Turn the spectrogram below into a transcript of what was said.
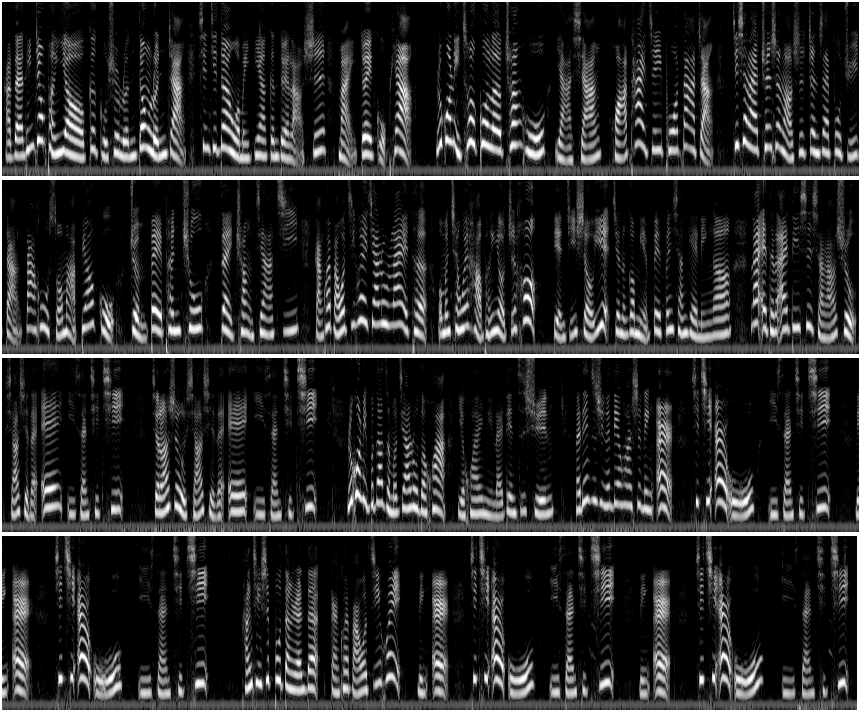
好的，听众朋友，个股是轮动轮涨，现阶段我们一定要跟对老师，买对股票。如果你错过了川湖、亚翔、华泰这一波大涨，接下来春盛老师正在布局档大户索马标股，准备喷出，再创佳绩，赶快把握机会加入 Light，我们成为好朋友之后，点击首页就能够免费分享给您哦。Light 的 ID 是小老鼠小写的 A 一三七七，小老鼠小写的 A 一三七七。如果你不知道怎么加入的话，也欢迎你来电咨询。来电咨询的电话是零二七七二五一三七七零二七七二五一三七七。行情是不等人的，赶快把握机会。零二七七二五一三七七零二七七二五一三七七。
